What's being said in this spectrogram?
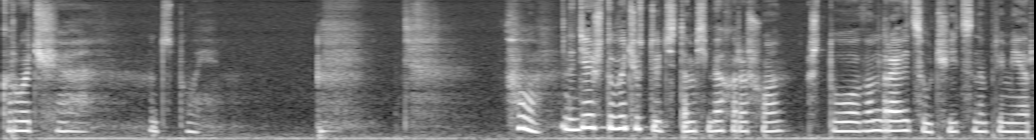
Короче, отстой. Фу, надеюсь, что вы чувствуете там себя хорошо, что вам нравится учиться, например.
